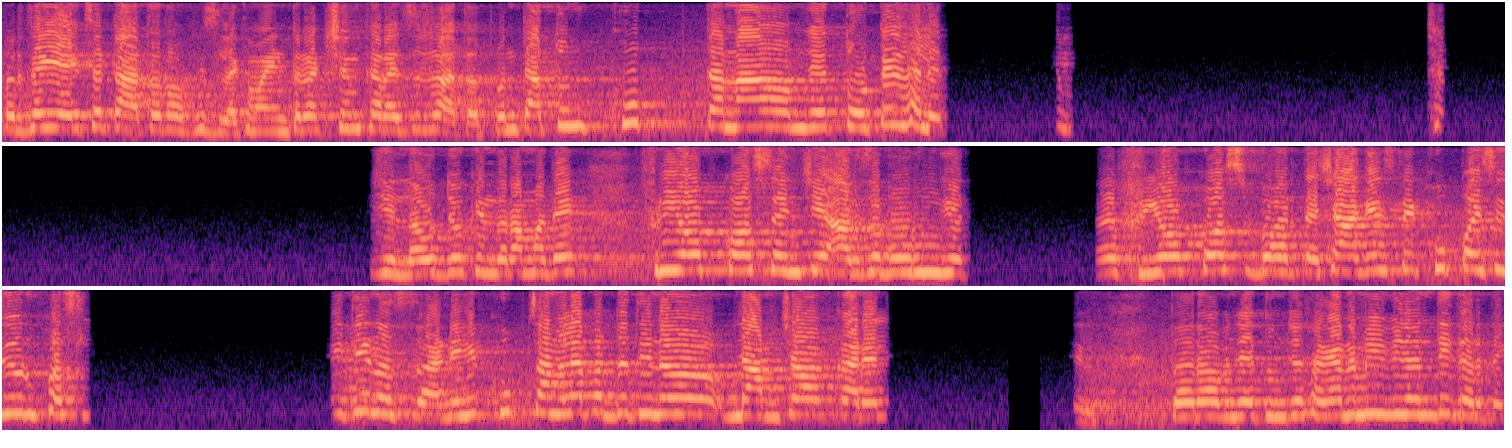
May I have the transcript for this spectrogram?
तर ते यायचं टाळतात ऑफिसला किंवा इंटरॅक्शन करायचं टाळतात. पण त्यातून खूप त्यांना म्हणजे तोटे झाले. जिल्हा उद्योग केंद्रामध्ये फ्री ऑफ कॉस्ट त्यांचे अर्ज भरून घेत फ्री ऑफ कॉस्ट भर त्याच्या अगेन्स्ट ते खूप पैसे देऊन फसले. माहिती नसतं आणि हे खूप चांगल्या पद्धतीनं म्हणजे आमच्या कार्यालय तर म्हणजे तुमच्या सगळ्यांना मी विनंती करते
